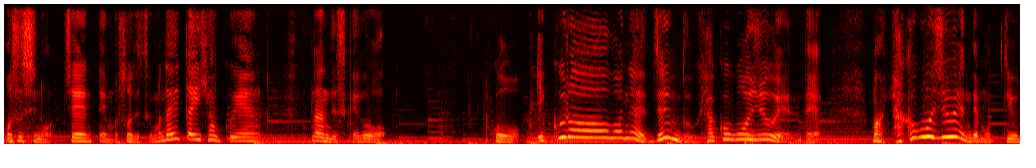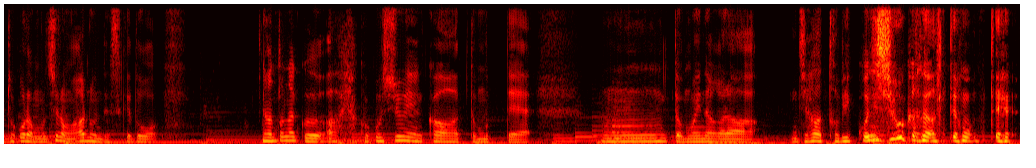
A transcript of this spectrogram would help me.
ー、お寿司のチェーン店もそうですけど、まあ、大体100円なんですけどこうイクラはね全部150円で。まあ、150円でもっていうところはもちろんあるんですけどなんとなくあ150円かって思ってうーんって思いながらじゃあ飛びっこにしようかなって思って。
